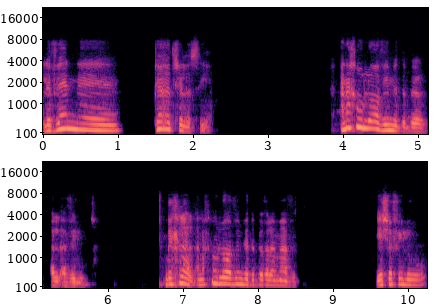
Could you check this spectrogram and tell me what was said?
לבין uh, פרץ של עשייה. אנחנו לא אוהבים לדבר על אבלות. בכלל, אנחנו לא אוהבים לדבר על המוות. יש אפילו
